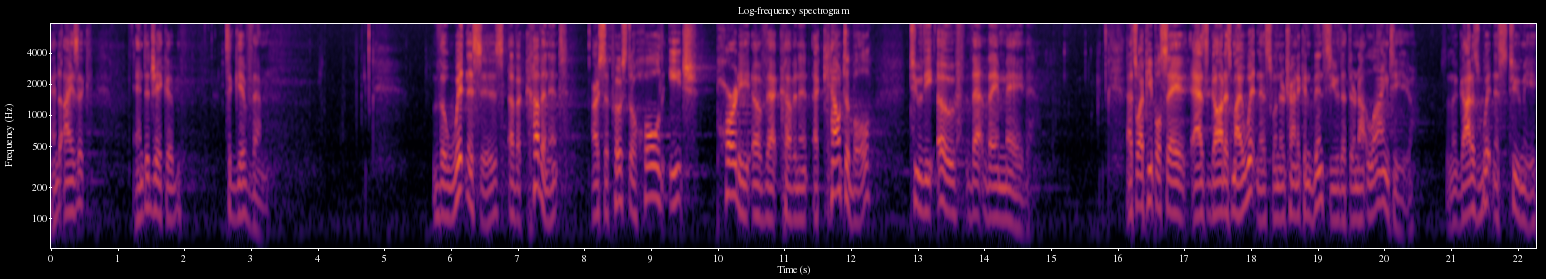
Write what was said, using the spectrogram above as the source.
and Isaac and to Jacob, to give them. The witnesses of a covenant are supposed to hold each party of that covenant accountable to the oath that they made. That's why people say, as God is my witness, when they're trying to convince you that they're not lying to you. So that God is witness to me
